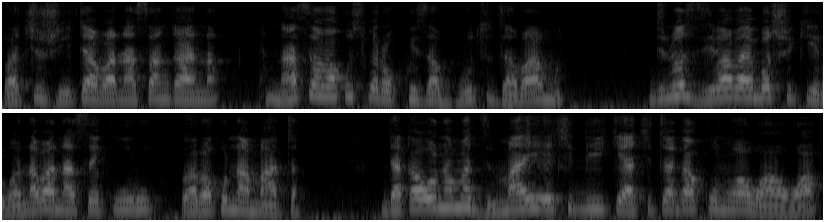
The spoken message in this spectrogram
vachizviita vanasangana nhasi vava kuswerokwiza bhutsu dzavamwe ndinoziva vaimbosvikirwa navanasekuru vava kunamata. Ndakaona madzimai echidiki achitanga kunwa hwahwa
